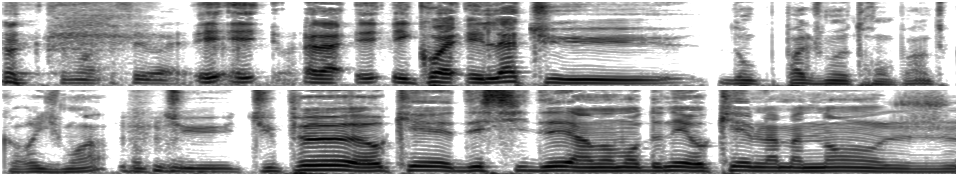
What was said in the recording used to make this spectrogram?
Exactement, c'est vrai. Et, vrai, et, c'est vrai. voilà, et, et quoi Et là, tu donc pas que je me trompe, hein, tu corriges-moi. Donc tu tu peux, ok, décider à un moment donné, ok, là maintenant, je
